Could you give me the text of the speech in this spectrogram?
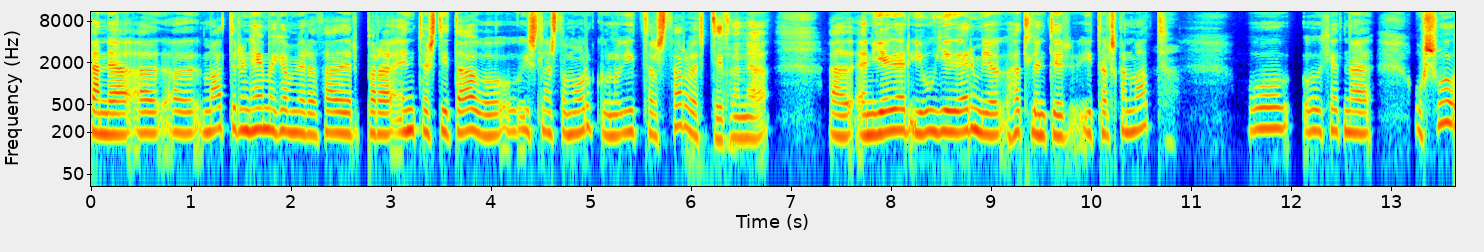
þannig að, að, að maturinn heima hjá mér að það er bara indvest í dag og, og íslenskt á morgun og ítals þarf eftir þannig að en ég er, jú, ég er mjög höllundir ítalskan mat og, og hérna og svo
